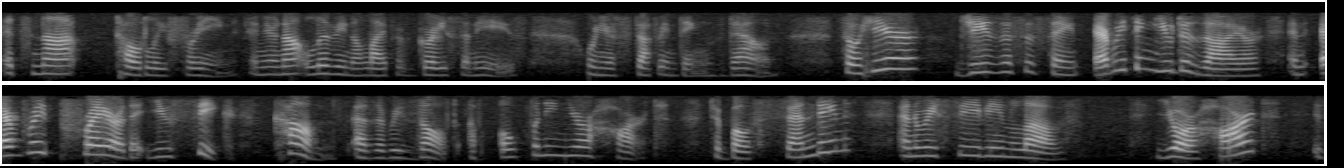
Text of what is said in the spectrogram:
It's not totally freeing, and you're not living a life of grace and ease when you're stuffing things down. So here, Jesus is saying everything you desire and every prayer that you seek comes as a result of opening your heart to both sending and receiving love. Your heart is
